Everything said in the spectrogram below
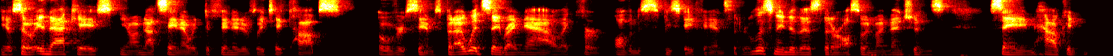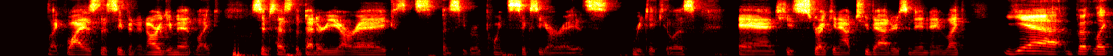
you know, so in that case, you know, I'm not saying I would definitively take Kopps over Sims, but I would say right now, like for all the Mississippi State fans that are listening to this that are also in my mentions saying, how could, like, why is this even an argument? Like, Sims has the better ERA because it's a 0.6 ERA. It's ridiculous. And he's striking out two batters an inning. Like, yeah, but like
